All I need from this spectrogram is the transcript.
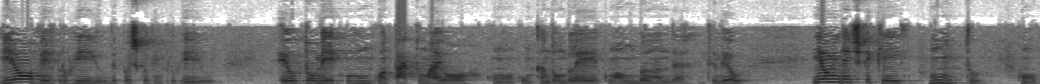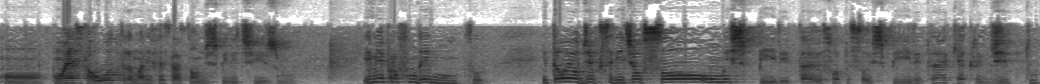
E eu, ao vir para o Rio, depois que eu vim para o Rio, eu tomei um contato maior com, com o candomblé, com a umbanda, entendeu? E eu me identifiquei muito com, com, com essa outra manifestação de espiritismo. E me aprofundei muito. Então eu digo o seguinte, eu sou uma espírita, eu sou uma pessoa espírita que acredito,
